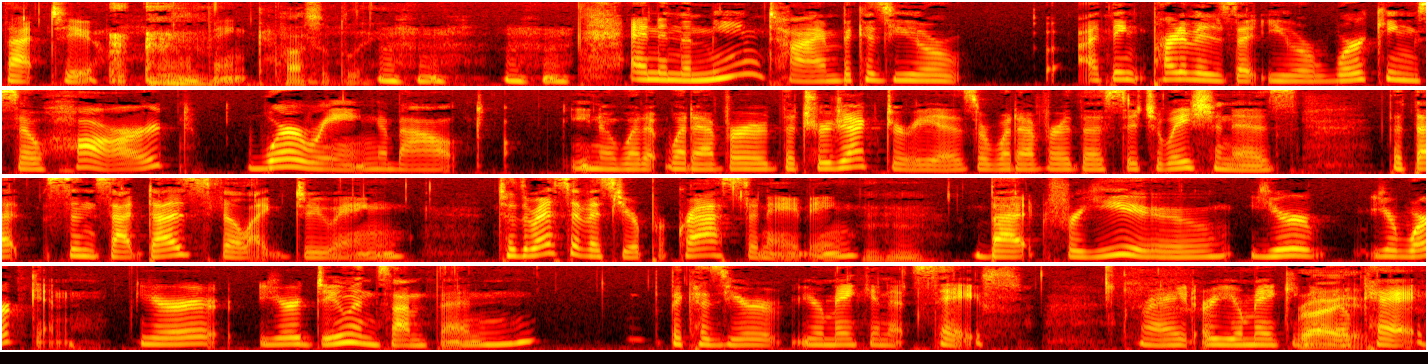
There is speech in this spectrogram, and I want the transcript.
that too, I think. Possibly. Mm-hmm, mm-hmm. And in the meantime, because you're, I think part of it is that you are working so hard, worrying about, you know, what, whatever the trajectory is or whatever the situation is, that that, since that does feel like doing, to the rest of us, you're procrastinating. Mm-hmm. But for you, you're, you're working. You're, you're doing something because you're you're making it safe, right? Or you're making right. it okay.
